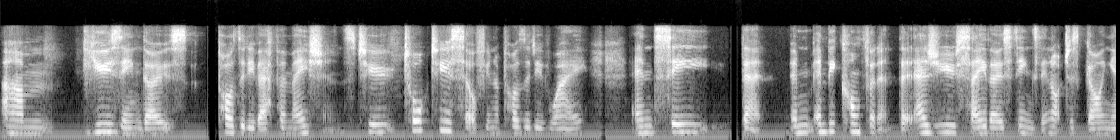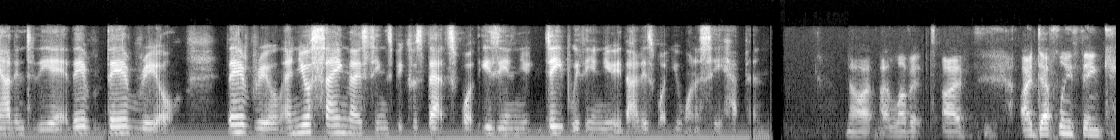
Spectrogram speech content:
um, using those positive affirmations to talk to yourself in a positive way and see that and, and be confident that as you say those things they're not just going out into the air. They're they're real. They're real. And you're saying those things because that's what is in you deep within you. That is what you want to see happen no, I, I love it. I I definitely think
